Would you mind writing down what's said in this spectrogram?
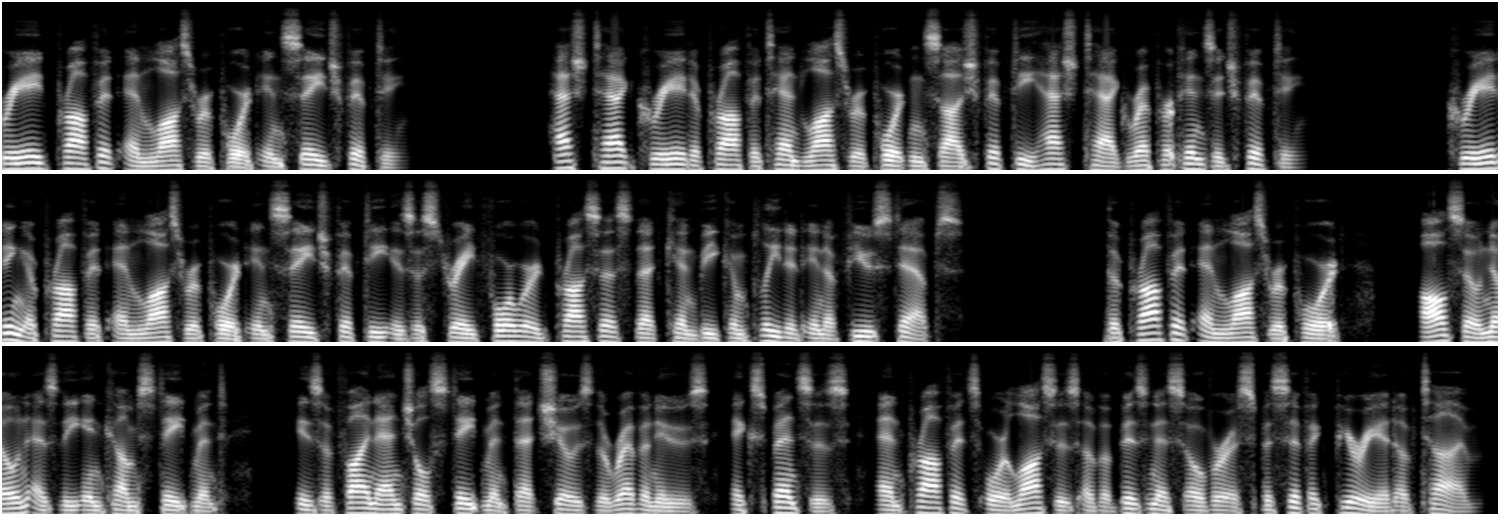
Create profit and loss report in Sage 50. Hashtag create a profit and loss report in Sage 50 Hashtag report in Sage 50. Creating a profit and loss report in Sage 50 is a straightforward process that can be completed in a few steps. The profit and loss report, also known as the income statement, is a financial statement that shows the revenues, expenses, and profits or losses of a business over a specific period of time.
